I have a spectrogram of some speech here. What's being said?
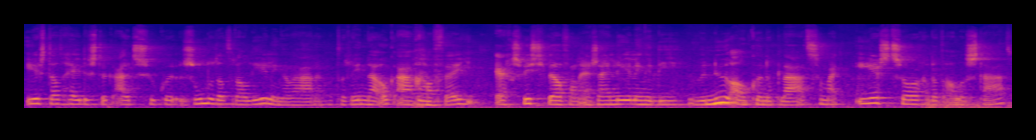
eerst dat hele stuk uit te zoeken zonder dat er al leerlingen waren. Wat Rinda ook aangaf. Hè? Ergens wist je wel van er zijn leerlingen die we nu al kunnen plaatsen. Maar eerst zorgen dat alles staat.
